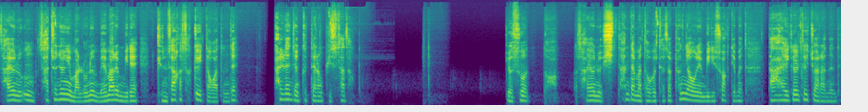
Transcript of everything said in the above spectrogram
사연은 응 사촌형의 말로는 메마른 밀에 균사가 섞여 있다고 하던데 8년 전 그때랑 비슷하다고 여수원 어, 사연은 쉿 한 달만 더 버텨서 평야원의 밀이 수확되면 다 해결될 줄 알았는데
